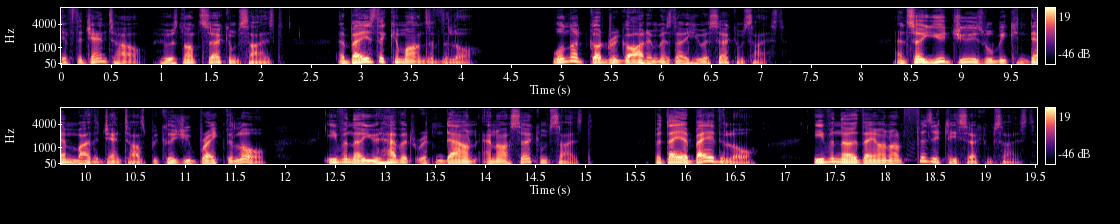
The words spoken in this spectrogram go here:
If the Gentile, who is not circumcised, obeys the commands of the law, will not God regard him as though he were circumcised? And so you Jews will be condemned by the Gentiles because you break the law, even though you have it written down and are circumcised. But they obey the law, even though they are not physically circumcised.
